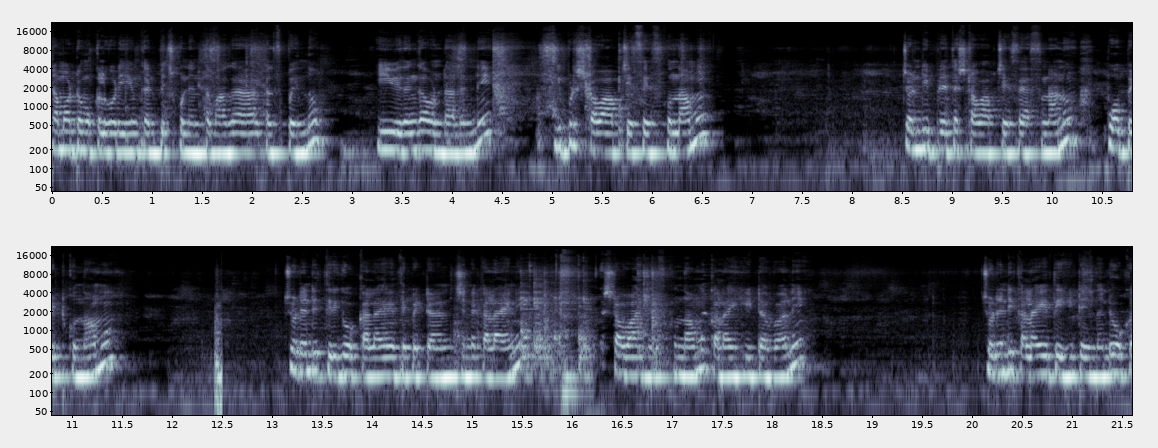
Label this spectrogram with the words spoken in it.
టమాటో ముక్కలు కూడా ఏం కనిపించకుండా ఎంత బాగా కలిసిపోయిందో ఈ విధంగా ఉండాలండి. ఇప్పుడు స్టవ్ ఆఫ్ చేసేసుకుందాము. చూడండి ఇప్పుడైతే స్టవ్ ఆఫ్ చేసేస్తున్నాను. పోపు పెట్టుకుందాము. చూడండి తిరిగి ఒక కళాయి అయితే పెట్టాను చిన్న కళాయిని. స్టవ్ ఆన్ చేసుకుందాము కళాయి హీట్ అవ్వాలి. చూడండి కళాయి అయితే హీట్ అయిందండి. ఒక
